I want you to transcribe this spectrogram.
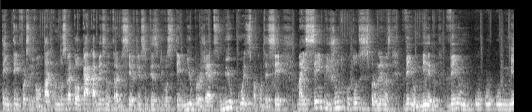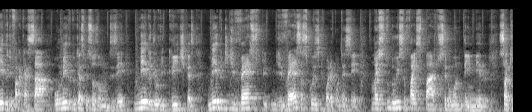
tem, tem força de vontade. Quando você vai colocar a cabeça no travesseiro, tenho certeza que você tem mil projetos, mil coisas para acontecer, mas sempre junto com todos esses problemas o medo, vem o, o, o, medo de fracassar, o medo do que as pessoas vão dizer, medo de ouvir críticas, medo de diversos, diversas coisas que podem acontecer. Mas tudo isso faz parte, o ser humano tem medo. Só que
